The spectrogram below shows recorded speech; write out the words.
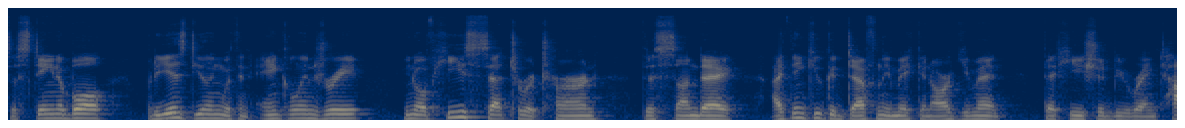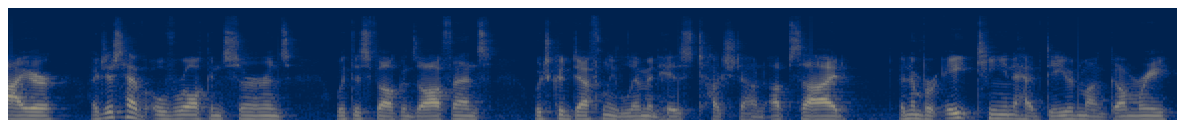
sustainable, but he is dealing with an ankle injury. You know, if he's set to return this Sunday, I think you could definitely make an argument that he should be ranked higher. I just have overall concerns with this Falcons offense, which could definitely limit his touchdown upside. At number 18, I have David Montgomery.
